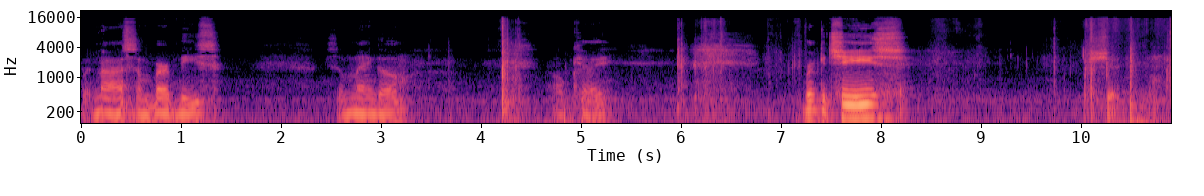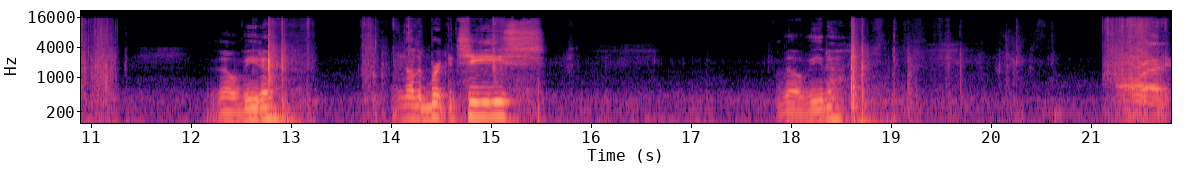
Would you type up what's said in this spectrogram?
But nah, it's some Burt's Bees. Some mango. Okay. Brick of cheese. Shit. Velveeta. Another brick of cheese. Velveeta. Alright.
